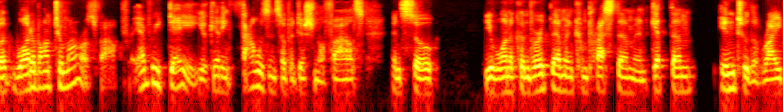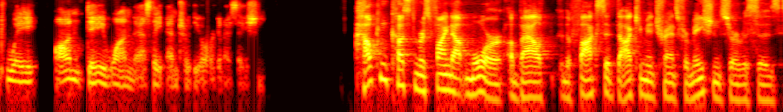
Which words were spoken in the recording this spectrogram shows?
but what about tomorrow's file? For every day, you're getting thousands of additional files. And so you want to convert them and compress them and get them into the right way on day one as they enter the organization how can customers find out more about the Foxit document transformation services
